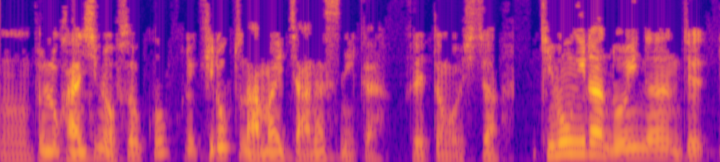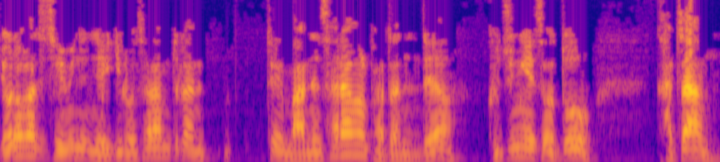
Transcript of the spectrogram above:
어, 별로 관심이 없었고 그리고 기록도 남아 있지 않았으니까 그랬던 것이죠. 김옹이란 노인은 이제 여러 가지 재밌는 얘기로 사람들한테 많은 사랑을 받았는데요. 그 중에서도 가장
